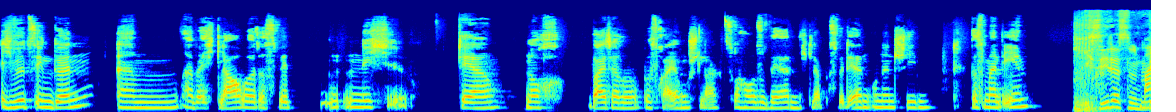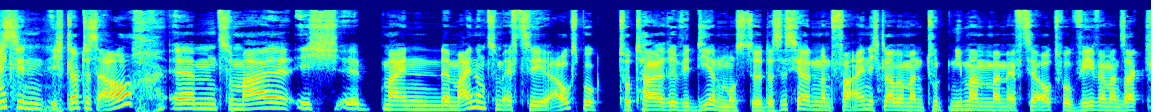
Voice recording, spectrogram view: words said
ich würde es ihnen gönnen, ähm, aber ich glaube, das wird nicht der noch weitere Befreiungsschlag zu Hause werden. Ich glaube, es wird eher ein Unentschieden. Was meint ihr? Ich sehe das ein Mike? bisschen, ich glaube das auch, ähm, zumal ich äh, meine Meinung zum FC Augsburg total revidieren musste. Das ist ja ein Verein, ich glaube, man tut niemandem beim FC Augsburg weh, wenn man sagt,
